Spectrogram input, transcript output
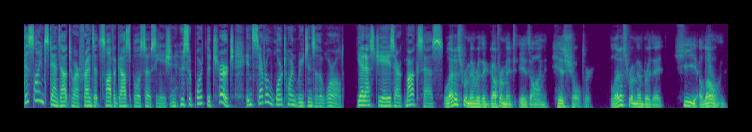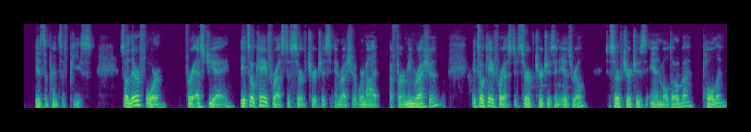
This line stands out to our friends at Slavic Gospel Association who support the church in several war torn regions of the world. Yet SGA's Eric Mock says Let us remember the government is on his shoulder. Let us remember that he alone is the Prince of Peace. So, therefore, for SGA, it's okay for us to serve churches in Russia. We're not affirming Russia. It's okay for us to serve churches in Israel, to serve churches in Moldova, Poland,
